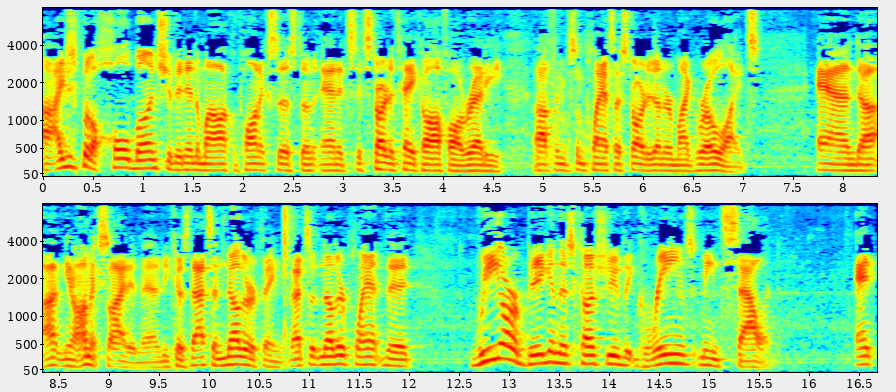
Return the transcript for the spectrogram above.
Uh, I just put a whole bunch of it into my aquaponics system, and it's it's starting to take off already uh, from some plants I started under my grow lights. And uh, I, you know, I'm excited, man, because that's another thing. That's another plant that we are big in this country that greens mean salad. And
